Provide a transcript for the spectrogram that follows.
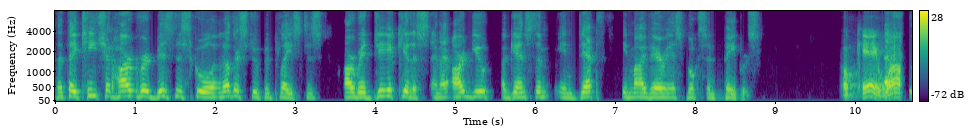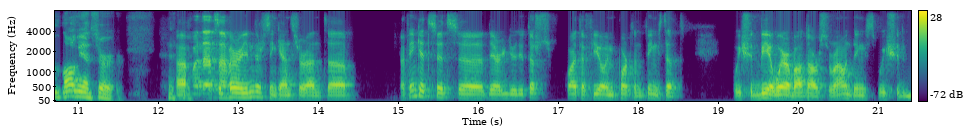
that they teach at Harvard Business School and other stupid places are ridiculous. And I argue against them in depth in my various books and papers. Okay, wow. long answer. uh, but that's a very interesting answer. And uh, I think it's it's uh, there you, you touched quite a few important things that we should be aware about our surroundings. We should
